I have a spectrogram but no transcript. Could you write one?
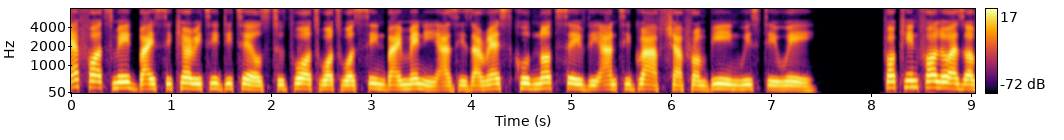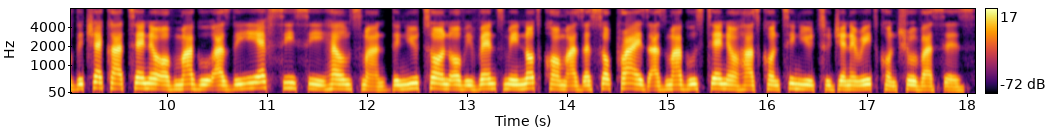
Efforts made by security details to thwart what was seen by many as his arrest could not save the anti-grafter from being whisked away. For keen followers of the checkered tenure of Magu as the EFCC helmsman, the new turn of events may not come as a surprise as Magu's tenure has continued to generate controversies.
